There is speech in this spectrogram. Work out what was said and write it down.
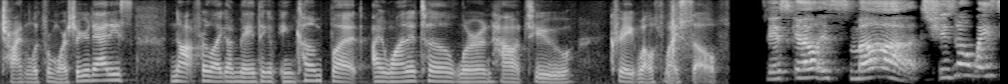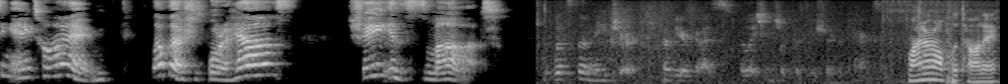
trying to look for more sugar daddies. Not for like a main thing of income, but I wanted to learn how to create wealth myself. This girl is smart. She's not wasting any time. Love that. She's bought a house. She is smart. What's the nature of your guys' relationship with your sugar parents? Mine are all platonic.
